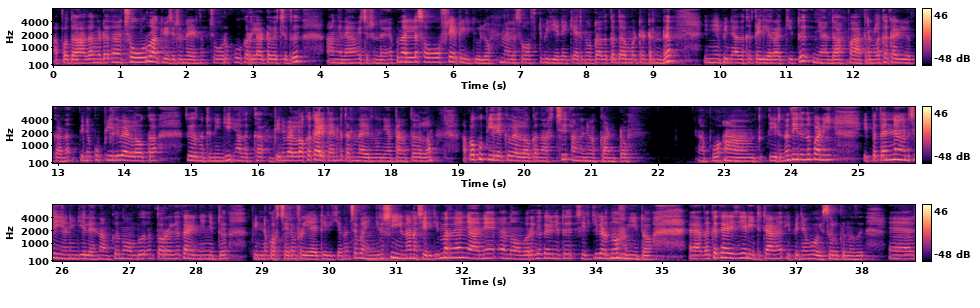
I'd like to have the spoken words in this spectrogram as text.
അപ്പോൾ ദാ അതങ്ങോട്ട് ചോറും ആക്കി വെച്ചിട്ടുണ്ടായിരുന്നു. ചോറ് കുക്കറിലോട്ട് വെച്ചത്. അങ്ങനെ വെച്ചിട്ടുണ്ടായിരുന്നു. അപ്പോൾ നല്ല സോഫ്റ്റ് ആയിട്ട് ഇരിക്കുമല്ലോ. നല്ല സോഫ്റ്റ് ബിരിയാണിയൊക്കെ ആയിരുന്നു കേട്ടോ. അതൊക്കെ ദമ്മിട്ടിട്ടുണ്ട് ഇനി പിന്നെ അതൊക്കെ ക്ലിയർ ആക്കിയിട്ട് ഞാൻ എന്താ പാത്രങ്ങളൊക്കെ കഴുകി വെക്കാണ്. പിന്നെ കുപ്പിയിൽ വെള്ളമൊക്കെ തീർന്നിട്ടുണ്ടെങ്കിൽ അതൊക്കെ പിന്നെ വെള്ളമൊക്കെ കലക്കാൻ എടുത്തിട്ടുണ്ടായിരുന്നു ഞാൻ തണുത്ത വെള്ളം. അപ്പോൾ കുപ്പിയിലേക്ക് വെള്ളമൊക്കെ നിറച്ച് അങ്ങനെ വെക്കാൻ കേട്ടോ. അപ്പോൾ തീരുന്ന തീരുന്ന പണി ഇപ്പം തന്നെ അങ്ങോട്ട് ചെയ്യുകയാണെങ്കിൽ അല്ലേ നമുക്ക് നോമ്പ് തുറയൊക്കെ കഴിഞ്ഞ് കഴിഞ്ഞിട്ട് പിന്നെ കുറച്ച് നേരം ഫ്രീ ആയിട്ട് ഇരിക്കുക എന്ന് വെച്ചാൽ ഭയങ്കര ക്ഷീണമാണ് ശരിക്കും പറഞ്ഞാൽ ഞാൻ നോമ്പറൊക്കെ കഴിഞ്ഞിട്ട് ശരിക്കും കിടന്ന് ഉറങ്ങി കേട്ടോ അതൊക്കെ കഴിഞ്ഞ് എണീറ്റിട്ടാണ് ഇപ്പം ഞാൻ വോയിസ് കൊടുക്കുന്നത്.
